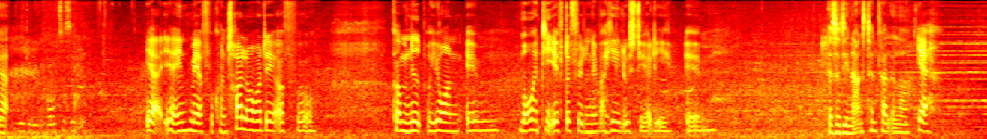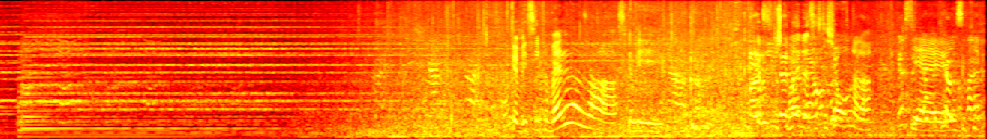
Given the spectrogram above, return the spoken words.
ja. Jeg, jeg endte med at få kontrol over det og få komme ned på jorden, øhm, hvor de efterfølgende var helt ustyrlige. Øhm, Altså din angstanfald, eller? ja, Skal vi sige farvel, eller skal vi... Skal du, du skal med i den til stationen, eller? ja jeg skal kigge.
